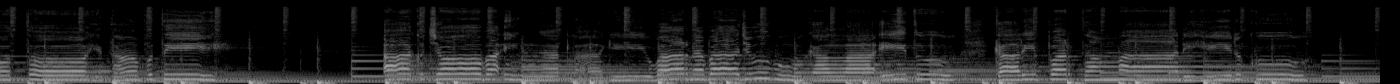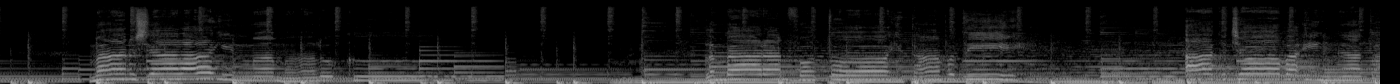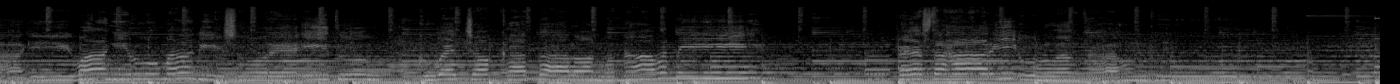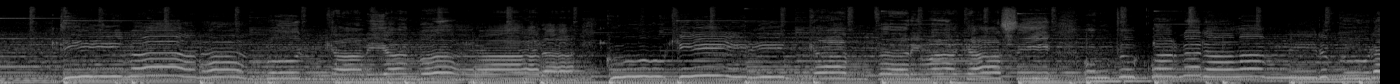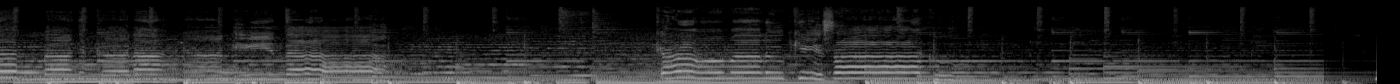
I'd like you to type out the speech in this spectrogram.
Foto hitam putih. Aku coba ingat lagi warna bajumu kala itu. Kali pertama di hidupku. Manusia lain memelukku. Lembaran foto hitam putih Aku coba ingat lagi wangi rumah di sore itu. Kue coklat balon warna-warni Pesta hari ulang tahunku. Di mana pun kalian berada Ku kirimkan terima kasih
